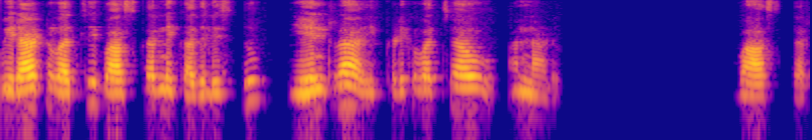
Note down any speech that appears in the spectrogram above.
విరాట్ వచ్చి భాస్కర్ని కదిలిస్తూ ఏంట్రా ఇక్కడికి వచ్చావు? అన్నాడు భాస్కర్.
